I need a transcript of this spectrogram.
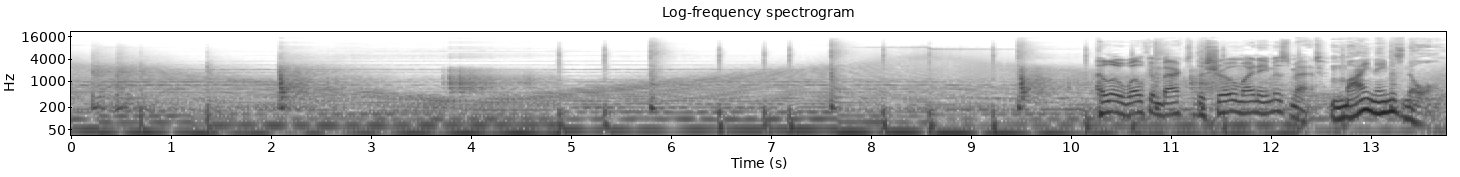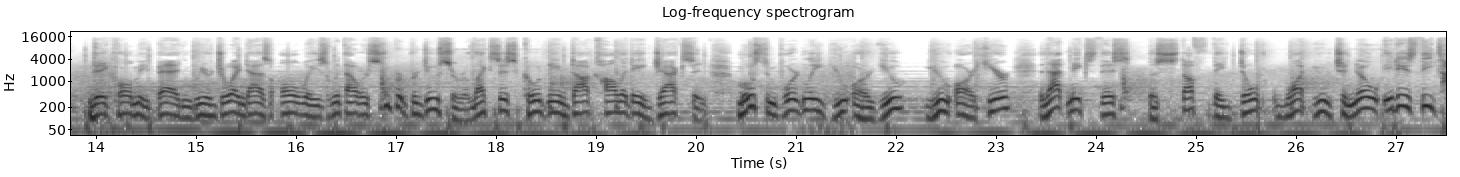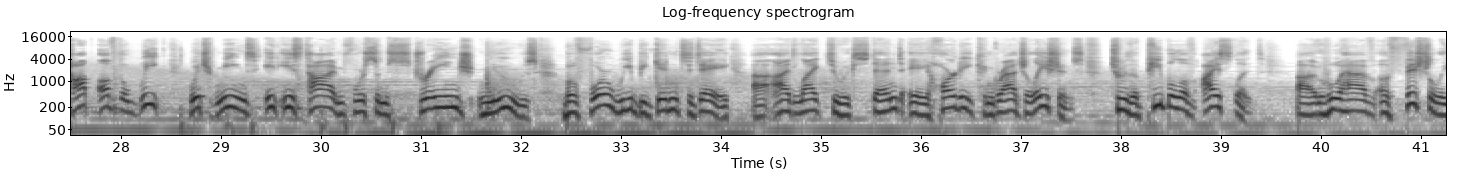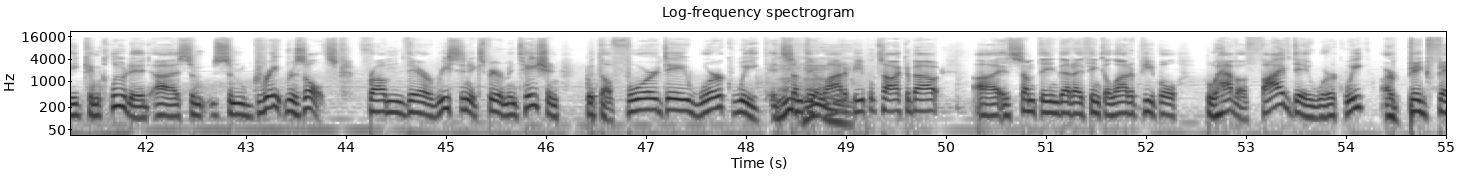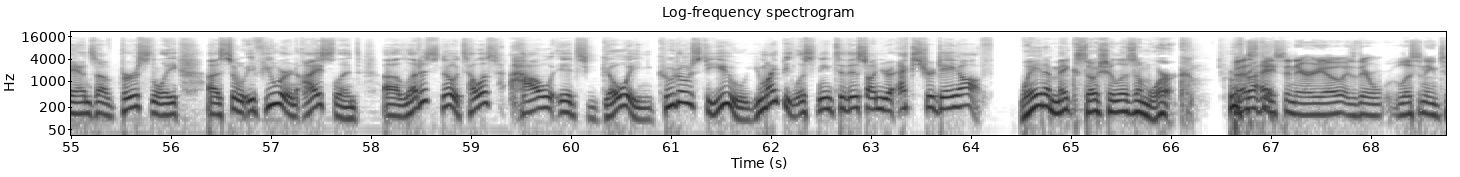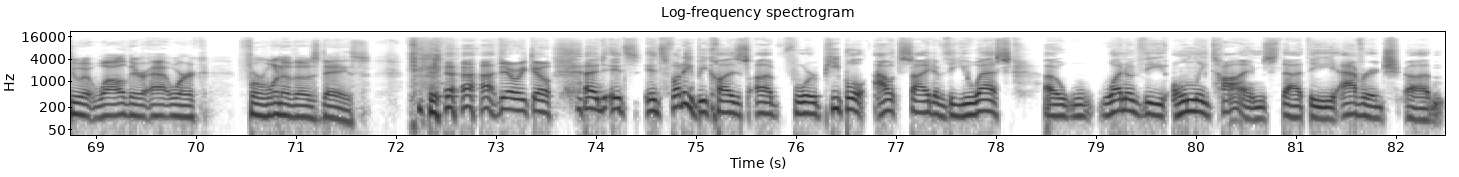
Hello, welcome back to the show. My name is Matt. My name is Noel. They call me Ben. We are joined as always with our super producer, Alexis, codename Doc Holiday Jackson. Most importantly, you are you, you are here, and that makes this the stuff they don't want you to know. It is the top of the week, which means it is time for some strange news. Before we begin today, uh, I'd like to extend a hearty congratulations to the people of Iceland uh, who have officially concluded uh, some some great results from their recent experimentation with the four day work week. It's something a lot of people talk about. Uh, it's something that I think a lot of people who have a five day work week are big fans of personally. Uh, so if you were in Iceland, uh, let us know. Tell us how it's going. Kudos to you. You might be listening to this on your extra day off. Way to make socialism work. Best Right. case scenario is they're listening to it while they're at work for one of those days. there we go. And it's it's funny because uh, for people outside of the U.S., uh, one of the only times that the average um,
